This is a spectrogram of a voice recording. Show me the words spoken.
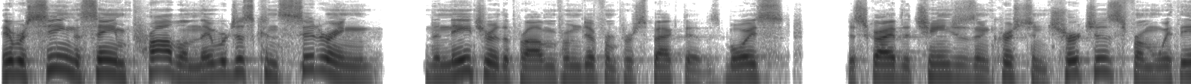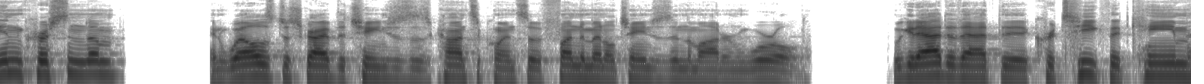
they were seeing the same problem. They were just considering the nature of the problem from different perspectives. Boice described the changes in Christian churches from within Christendom, and Wells described the changes as a consequence of fundamental changes in the modern world. We could add to that the critique that came,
